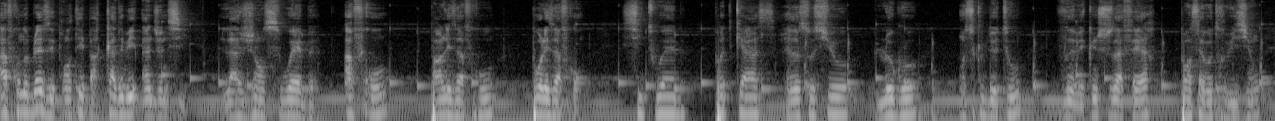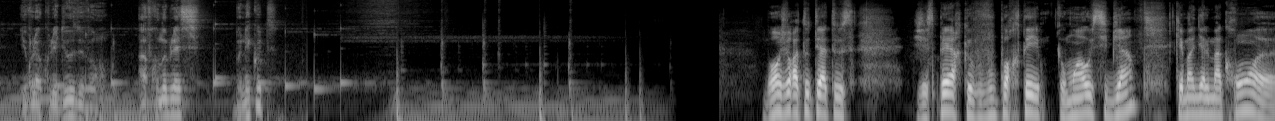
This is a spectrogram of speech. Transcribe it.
Afro Noblesse est présenté par KDB Agency, l'agence web afro par les afros pour les afros. Site web, podcast, réseaux sociaux, logo, on s'occupe de tout. Vous n'avez qu'une chose à faire, pensez à votre vision et vous la coulez douce devant Afro Noblesse. Bonne écoute. Bonjour à toutes et à tous. J'espère que vous vous portez au moins aussi bien qu'Emmanuel Macron euh,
